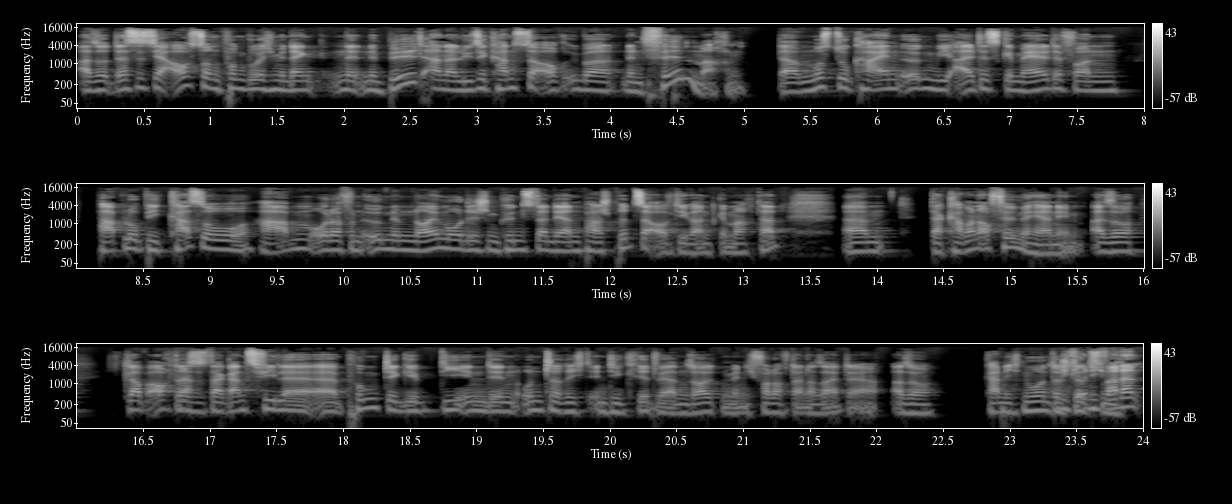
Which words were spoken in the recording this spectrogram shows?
Also, das ist ja auch so ein Punkt, wo ich mir denke, eine eine Bildanalyse kannst du auch über einen Film machen. Da musst du kein irgendwie altes Gemälde von Pablo Picasso haben oder von irgendeinem neumodischen Künstler, der ein paar Spritze auf die Wand gemacht hat. Ähm, da kann man auch Filme hernehmen. Also ich glaube auch, dass Ja. es da ganz viele äh, Punkte gibt, die in den Unterricht integriert werden sollten. Bin ich voll auf deiner Seite. Ja. Also kann ich nur unterstützen. und ich war dann,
